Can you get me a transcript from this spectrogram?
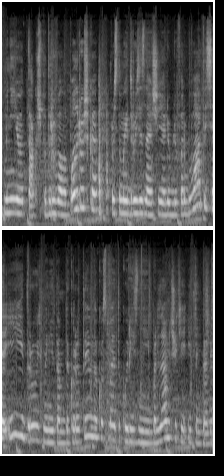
Мені його також подарувала подружка. Просто мої друзі знають, що я люблю фарбуватися і дарують мені там декоративну косметику, різні бальзамчики і так далі.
